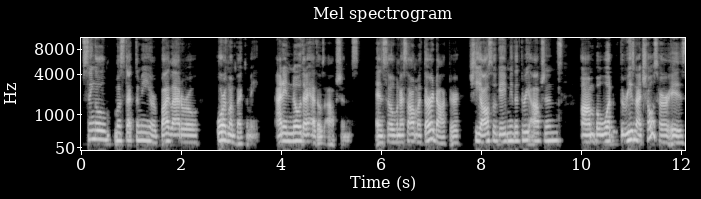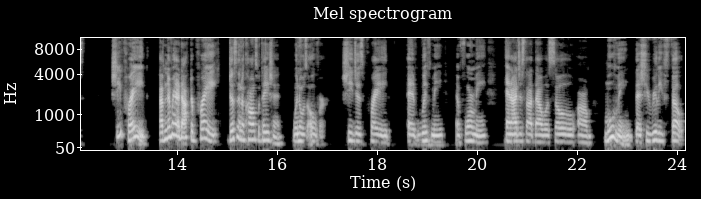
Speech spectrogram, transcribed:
single mastectomy or bilateral or lumpectomy. I didn't know that I had those options. And so when I saw my third doctor, she also gave me the three options. Um, but what the reason I chose her is she prayed. I've never had a doctor pray just in a consultation when it was over. She just prayed and with me and for me. And I just thought that was so um, moving that she really felt.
